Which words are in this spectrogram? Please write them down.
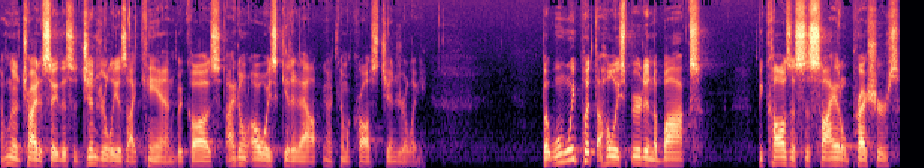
I'm going to try to say this as gingerly as I can because I don't always get it out and I come across gingerly. But when we put the Holy Spirit in a box because of societal pressures,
